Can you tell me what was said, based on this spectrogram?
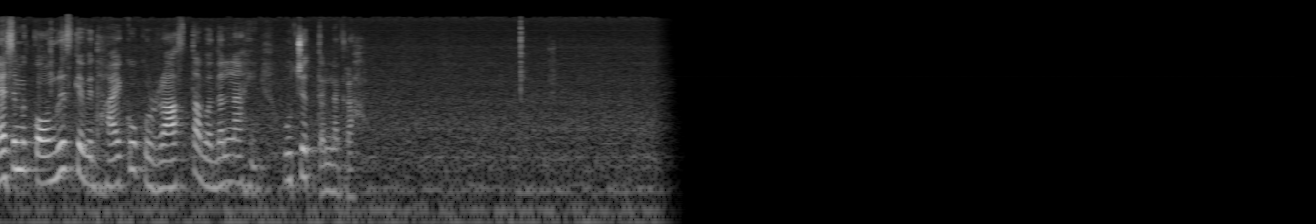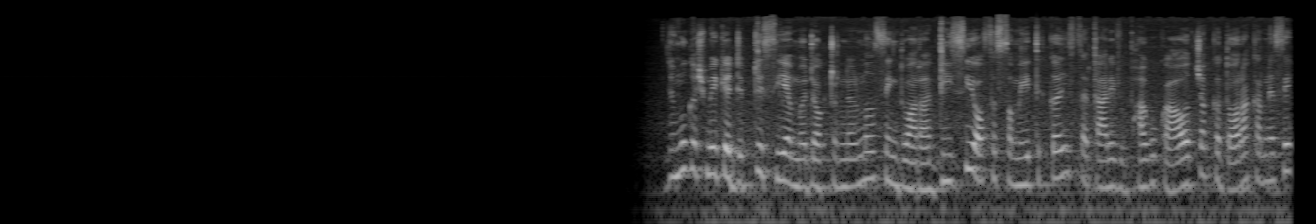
ऐसे में कांग्रेस के विधायकों को रास्ता बदलना ही उचित लग रहा है। जम्मू कश्मीर के deputy CM doctor Nirmal Singh द्वारा डीसी ऑफ़िस समेत कई सरकारी विभागों का औचक दौरा करने से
